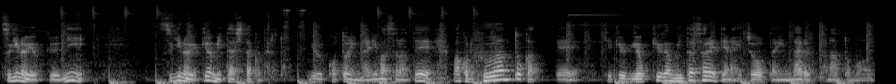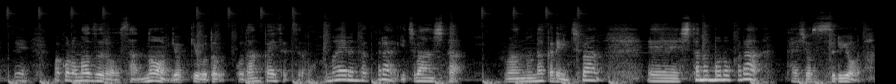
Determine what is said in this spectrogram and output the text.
次の欲求に次の欲求を満たしたくなるということになりますので、まあ、この不安とかって結局欲求が満たされてない状態になるかなと思うので、まあ、このマズローさんの欲求5段階説を踏まえるんだったら一番下不安の中で一番、えー、下のものから解消するような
